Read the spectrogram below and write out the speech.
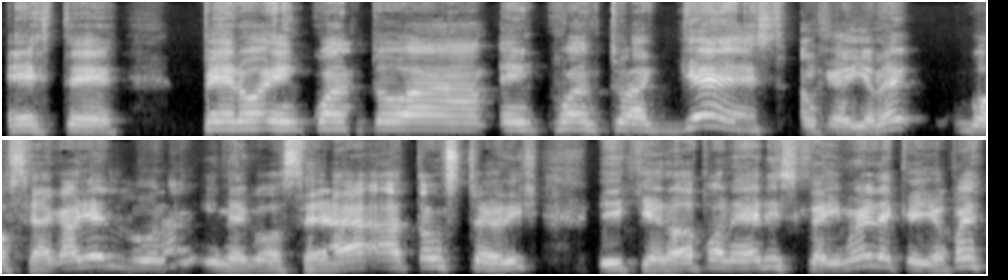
Este, pero en cuanto a, en cuanto a guest, aunque yo me gocé a Gabriel Luna y me gocé a, Tom Sturridge y quiero poner disclaimer de que yo pues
